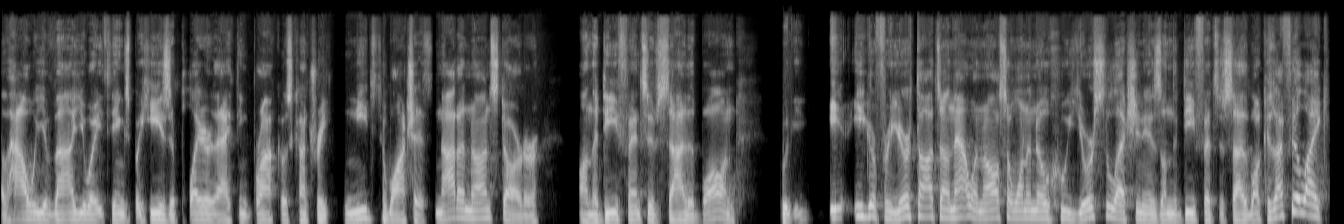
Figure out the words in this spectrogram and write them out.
of how we evaluate things. But he is a player that I think Broncos country needs to watch. It. It's not a non-starter on the defensive side of the ball. And eager for your thoughts on that one. And also want to know who your selection is on the defensive side of the ball. Because I feel like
